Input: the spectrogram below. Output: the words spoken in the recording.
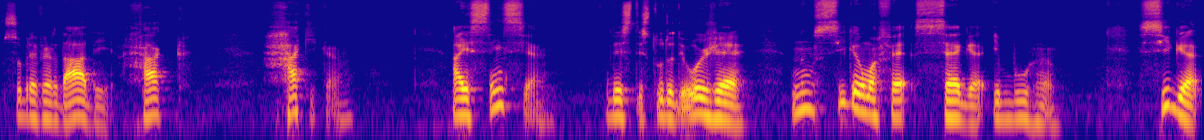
sobre a verdade, hak, hakika. A essência deste estudo de hoje é: não siga uma fé cega e burra. Siga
